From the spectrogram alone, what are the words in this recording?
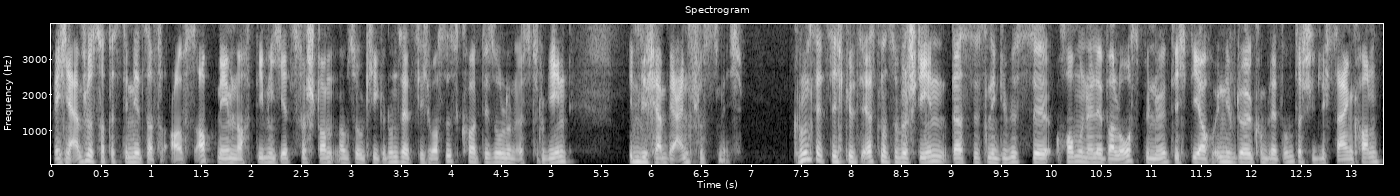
welchen Einfluss hat das denn jetzt auf, aufs Abnehmen, nachdem ich jetzt verstanden habe, so okay, grundsätzlich, was ist Cortisol und Östrogen, inwiefern beeinflusst es mich? Grundsätzlich gilt es erstmal zu verstehen, dass es eine gewisse hormonelle Balance benötigt, die auch individuell komplett unterschiedlich sein kann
